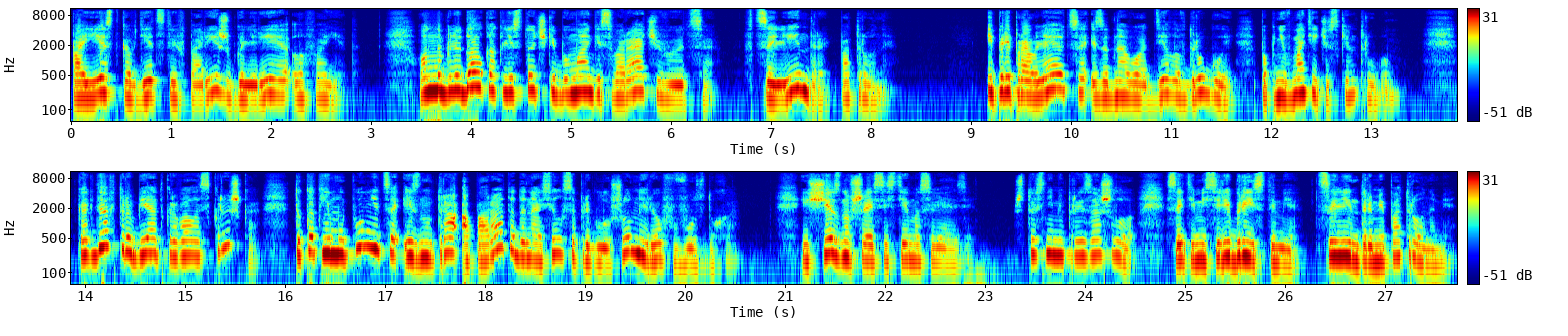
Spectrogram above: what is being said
Поездка в детстве в Париж в галерее Лафайет. Он наблюдал, как листочки бумаги сворачиваются в цилиндры, патроны, и приправляются из одного отдела в другой по пневматическим трубам. Когда в трубе открывалась крышка, то, как ему помнится, изнутра аппарата доносился приглушенный рев воздуха. Исчезнувшая система связи. Что с ними произошло, с этими серебристыми цилиндрами-патронами?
